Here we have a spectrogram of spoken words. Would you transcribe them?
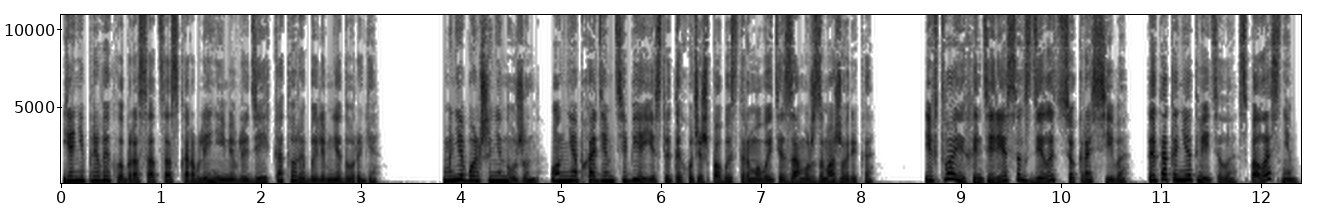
Я не привыкла бросаться оскорблениями в людей, которые были мне дороги. Мне больше не нужен. Он необходим тебе, если ты хочешь по-быстрому выйти замуж за мажорика. И в твоих интересах сделать все красиво. Ты так и не ответила. Спала с ним?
